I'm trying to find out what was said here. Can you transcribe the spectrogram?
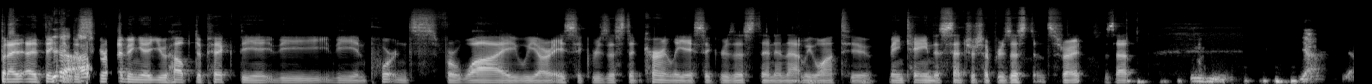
But I, I think yeah, in describing I, it, you help depict the the the importance for why we are ASIC resistant, currently ASIC resistant, and that we want to maintain this censorship resistance. Right? Is that? Mm-hmm. Yeah, yeah.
